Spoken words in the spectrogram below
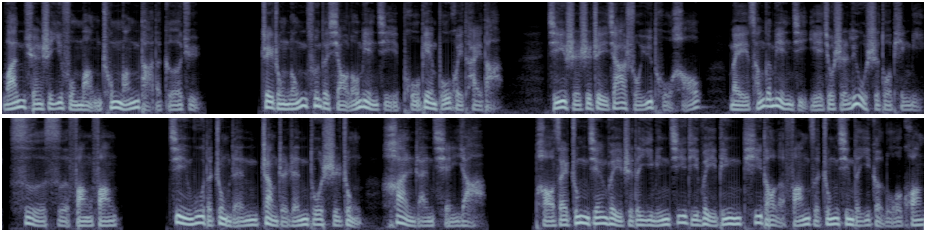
完全是一副猛冲猛打的格局。这种农村的小楼面积普遍不会太大，即使是这家属于土豪，每层的面积也就是六十多平米，四四方方。进屋的众人仗着人多势众，悍然前压。跑在中间位置的一名基地卫兵踢到了房子中心的一个箩筐，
